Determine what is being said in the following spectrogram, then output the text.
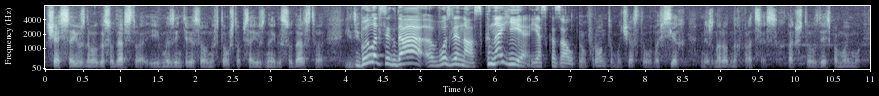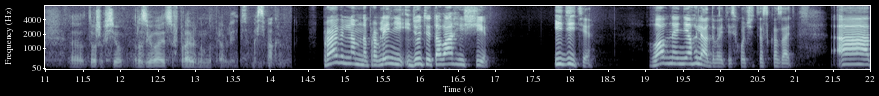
часть союзного государства, и мы заинтересованы в том, чтобы союзное государство единым Было всегда возле нас. К ноге, я сказал. фронтом участвовало во всех международных процессах. Так что здесь, по-моему, э, тоже все развивается в правильном направлении. Спасибо огромное. В правильном направлении идете, товарищи. Идите. Главное, не оглядывайтесь, хочеться сказати. А,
